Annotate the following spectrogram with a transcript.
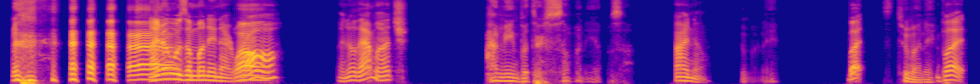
I know it was a Monday Night Raw. I know that much. I mean, but there's so many episodes. I know. Too many. But- it's too many. But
